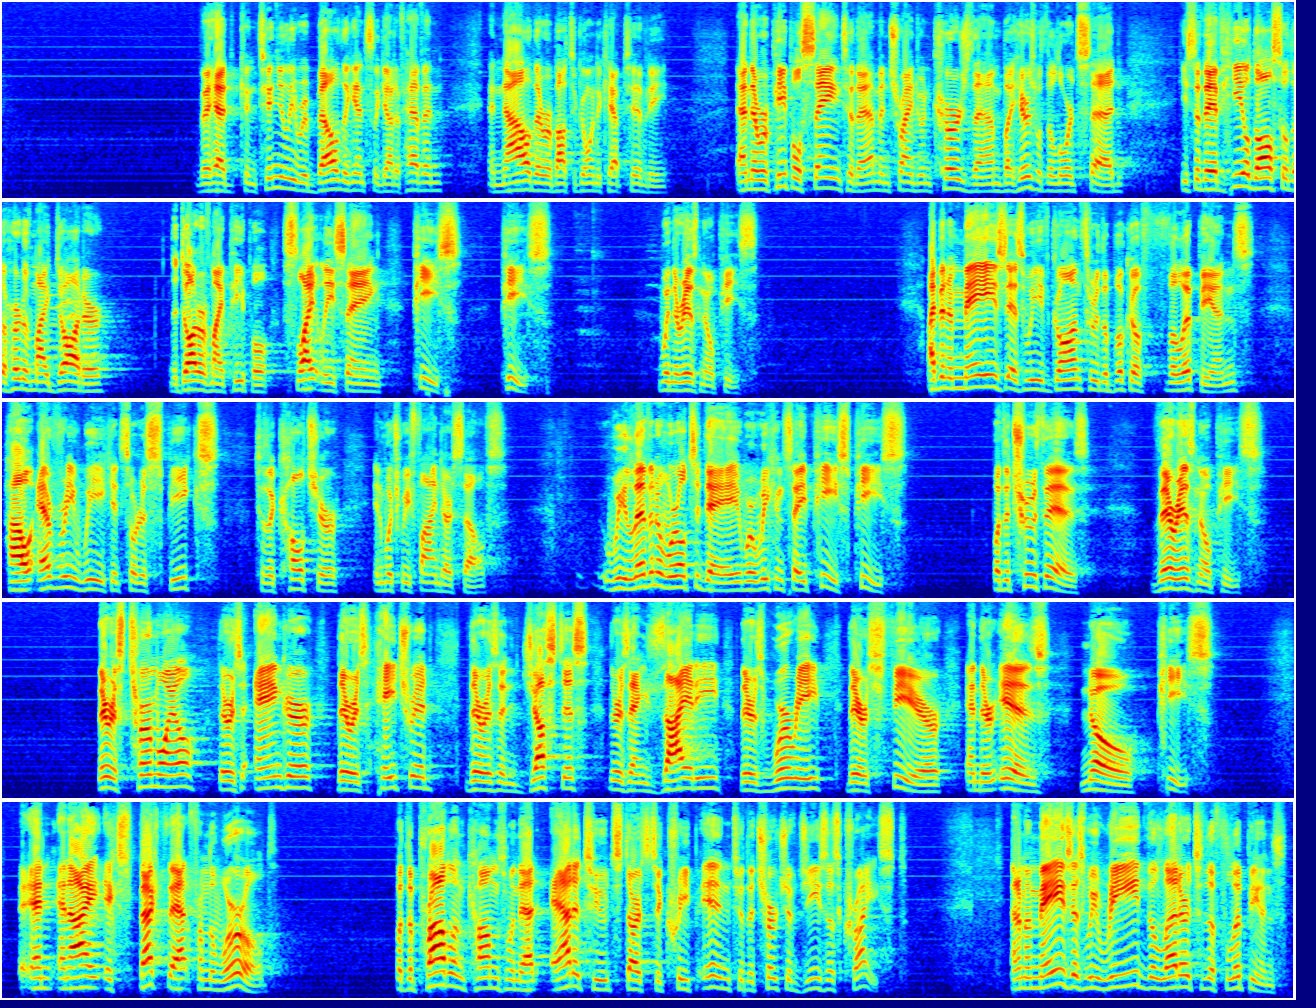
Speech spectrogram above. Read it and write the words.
They had continually rebelled against the God of heaven, and now they were about to go into captivity. And there were people saying to them and trying to encourage them, but here's what the Lord said He said, They have healed also the hurt of my daughter, the daughter of my people, slightly saying, Peace, peace, when there is no peace. I've been amazed as we've gone through the book of Philippians how every week it sort of speaks to the culture in which we find ourselves. We live in a world today where we can say peace, peace. But the truth is, there is no peace. There is turmoil, there is anger, there is hatred, there is injustice, there's anxiety, there's worry, there's fear, and there is no peace. And, and I expect that from the world. But the problem comes when that attitude starts to creep into the church of Jesus Christ. And I'm amazed as we read the letter to the Philippians.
